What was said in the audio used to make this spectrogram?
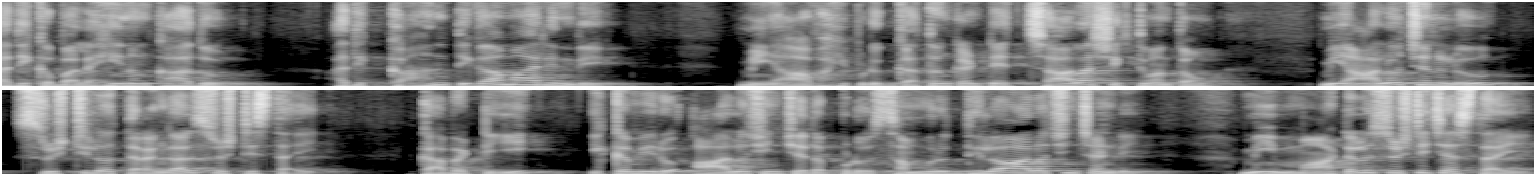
అది ఇక బలహీనం కాదు. అది కాంతిగా మారింది. మీ ఆవ ఇప్పుడు గతం కంటే చాలా శక్తివంతం. మీ ఆలోచనలు సృష్టిలో తరంగాలు సృష్టిస్తాయి. కాబట్టి ఇక మీరు ఆలోచించేటప్పుడు సమృద్ధిలో ఆలోచించండి. మీ మాటలు సృష్టి చేస్తాయి.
